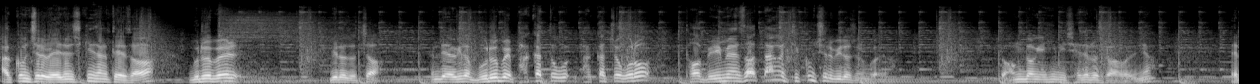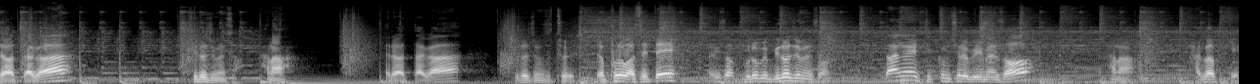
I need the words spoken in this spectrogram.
앞꿈치를 외전시킨 상태에서 무릎을 밀어줬죠? 근데 여기서 무릎을 바깥쪽, 바깥쪽으로 더 밀면서 땅을 뒤꿈치로 밀어주는 거예요. 또 엉덩이 힘이 제대로 들어가거든요. 내려왔다가 밀어주면서 하나. 내려왔다가 밀어주면서 둘. 옆으로 봤을 때 여기서 무릎을 밀어주면서 땅을 뒤꿈치로 밀면서 하나 가볍게.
